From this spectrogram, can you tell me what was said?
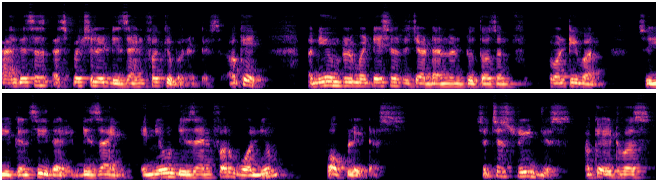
and this is especially designed for kubernetes okay? A new implementations which are done in 2021 so you can see the design a new design for volume populators. So just read this okay? It was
